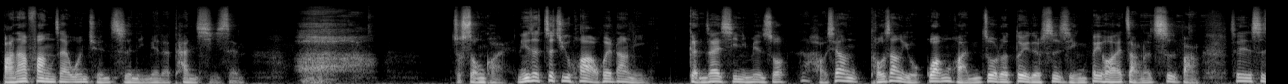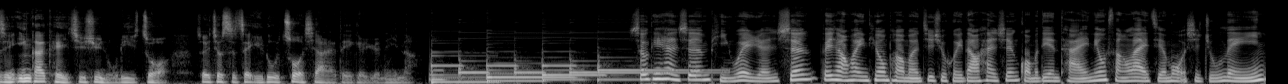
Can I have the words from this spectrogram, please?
把她放在温泉池里面的叹息声啊，就松快。你的这句话会让你梗在心里面说，好像头上有光环，做了对的事情，背后还长了翅膀，这件事情应该可以继续努力做，所以就是这一路做下来的一个原因呢、收听汉声品味人生，非常欢迎听众朋友们继续回到汉声广播电台 New s o n g l i 节目，我是竹林。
